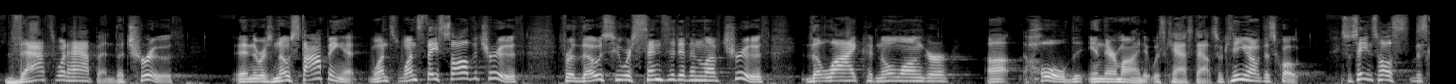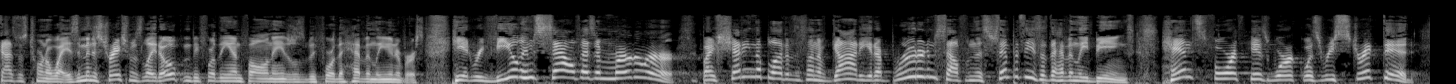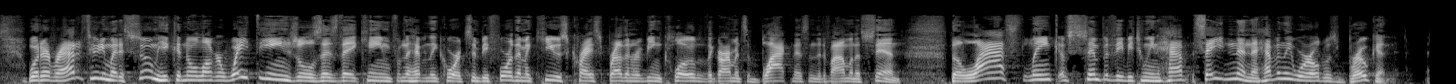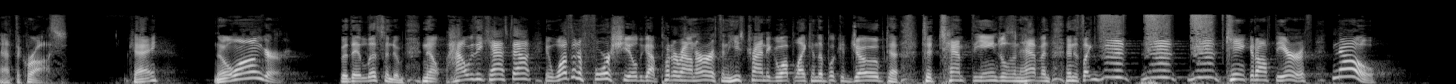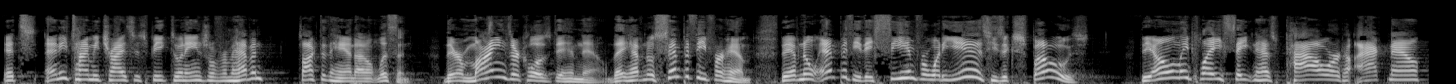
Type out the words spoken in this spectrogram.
That's what happened. The truth. And there was no stopping it. Once, once they saw the truth, for those who were sensitive and loved truth, the lie could no longer uh, hold in their mind. It was cast out. So continue on with this quote. So Satan's his disguise was torn away. His administration was laid open before the unfallen angels, before the heavenly universe. He had revealed himself as a murderer. By shedding the blood of the Son of God, he had uprooted himself from the sympathies of the heavenly beings. Henceforth, his work was restricted. Whatever attitude he might assume, he could no longer wait the angels as they came from the heavenly courts and before them accuse Christ's brethren of being clothed with the garments of blackness and the defilement of sin. The last link of sympathy between Satan and the heavenly world was broken at the cross. Okay? No longer. But they listened to him. Now, how was he cast out? It wasn't a force shield that got put around earth and he's trying to go up like in the book of Job to, to tempt the angels in heaven and it's like, zzz, zzz, zzz, can't get off the earth. No. It's anytime he tries to speak to an angel from heaven, talk to the hand, I don't listen. Their minds are closed to him now. They have no sympathy for him. They have no empathy. They see him for what he is. He's exposed. The only place Satan has power to act now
